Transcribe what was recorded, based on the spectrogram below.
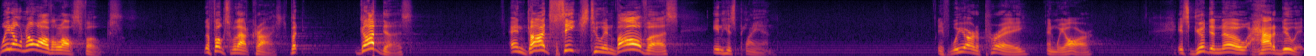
We don't know all the lost folks, the folks without Christ, but God does. And God seeks to involve us in His plan. If we are to pray, and we are, it's good to know how to do it.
